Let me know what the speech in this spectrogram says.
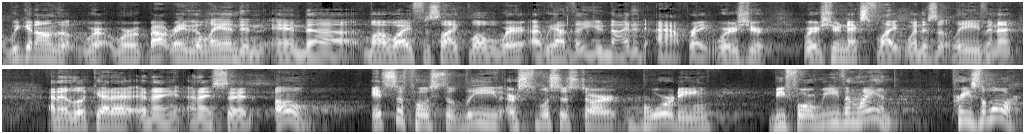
we get on the, we're, we're about ready to land, and, and uh, my wife is like, Well, where, uh, we have the United app, right? Where's your, where's your next flight? When does it leave? And I, and I look at it and I, and I said, Oh, it's supposed to leave, or supposed to start boarding before we even land. Praise the Lord.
